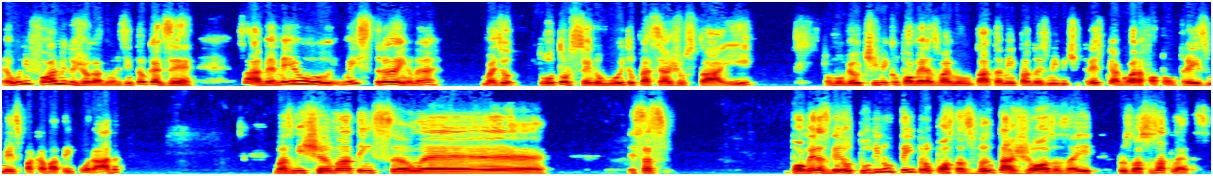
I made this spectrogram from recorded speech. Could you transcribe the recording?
É o uniforme dos jogadores. Então, quer dizer, sabe, é meio, meio estranho, né? Mas eu tô torcendo muito para se ajustar aí. Vamos ver o time que o Palmeiras vai montar também para 2023, porque agora faltam três meses para acabar a temporada. Mas me chama a atenção é essas o Palmeiras ganhou tudo e não tem propostas vantajosas aí para os nossos atletas.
